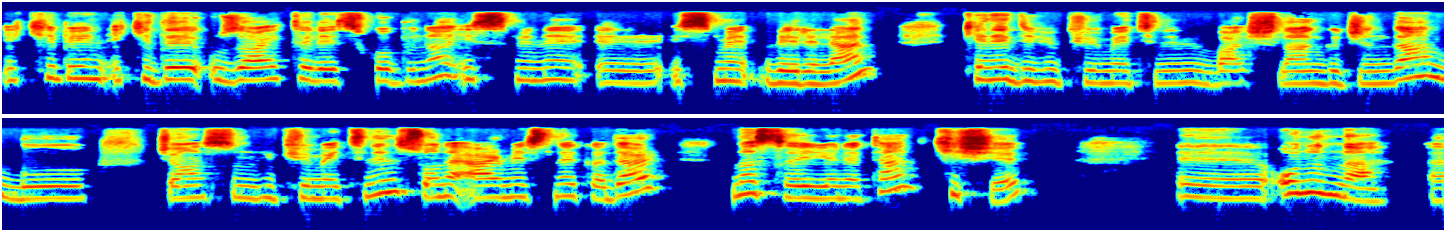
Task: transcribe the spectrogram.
2002'de uzay teleskobuna ismini e, ismi verilen Kennedy hükümetinin başlangıcından bu Johnson hükümetinin sona ermesine kadar NASA'yı yöneten kişi. E, onunla e,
